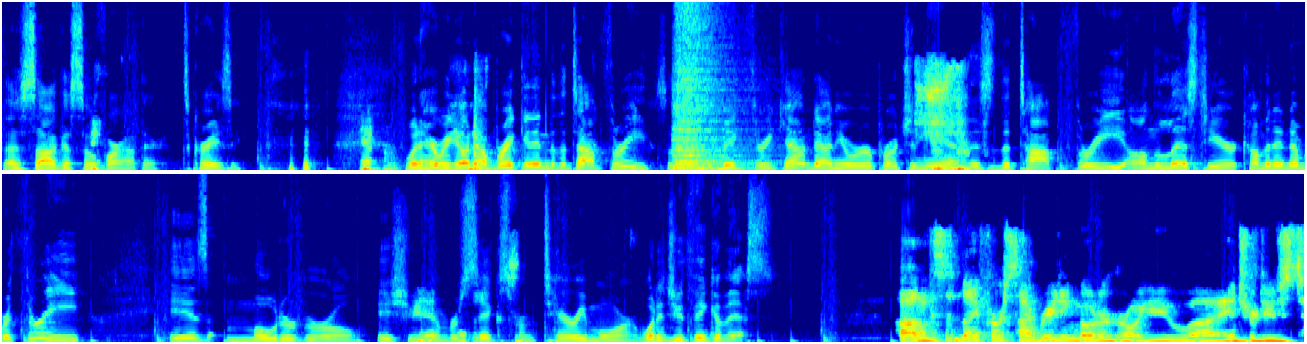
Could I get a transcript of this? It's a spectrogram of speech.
The saga so far out there. It's crazy. yeah. Well, here we go now, breaking into the top three. So this is the big three countdown here. We're approaching the end. This is the top three on the list here. Coming in number three is Motor Girl, issue Yeah. number six from Terry Moore. What did you think of this? Um, this is my first time reading motor girl you uh, introduced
